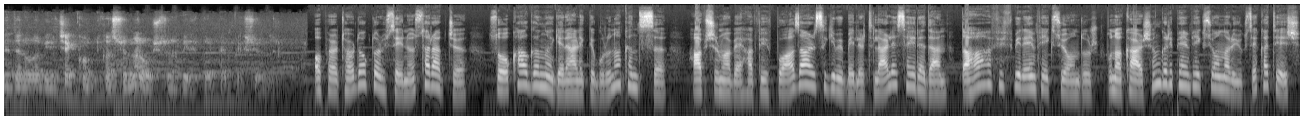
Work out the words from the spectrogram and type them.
neden olabilecek komplikasyonlar oluşturabilir grip enfeksiyonları. Operatör doktor Hüseyin Öztarakçı, soğuk algınlığı genellikle burun akıntısı, hapşırma ve hafif boğaz ağrısı gibi belirtilerle seyreden daha hafif bir enfeksiyondur. Buna karşın grip enfeksiyonları yüksek ateş,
